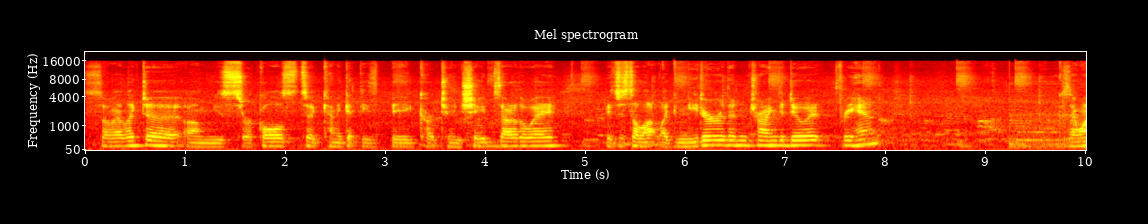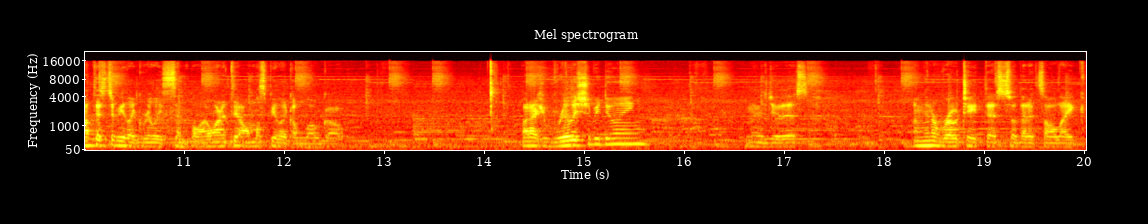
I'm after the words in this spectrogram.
So I like to um, use circles to kind of get these big cartoon shapes out of the way. It's just a lot like neater than trying to do it freehand. Because I want this to be like really simple. I want it to almost be like a logo. What I really should be doing, I'm gonna do this. I'm gonna rotate this so that it's all like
